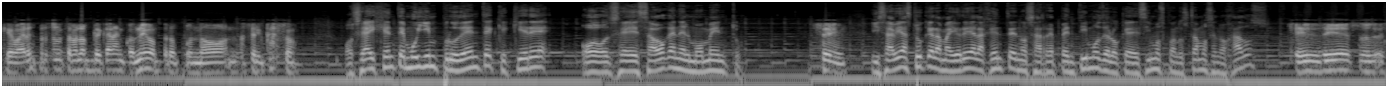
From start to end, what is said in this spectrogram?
que varias personas también lo aplicaran conmigo, pero pues no, no es el caso. O sea, hay gente muy imprudente que quiere o se desahoga en el momento. Sí. ¿Y sabías tú que la mayoría de la gente nos arrepentimos de lo que decimos cuando estamos enojados? Sí, sí, eso es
